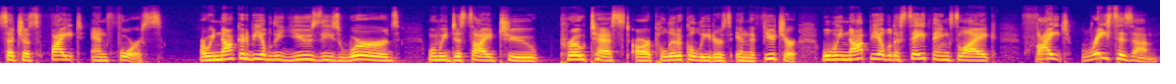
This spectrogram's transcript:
such as fight and force? Are we not going to be able to use these words when we decide to protest our political leaders in the future? Will we not be able to say things like fight racism?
